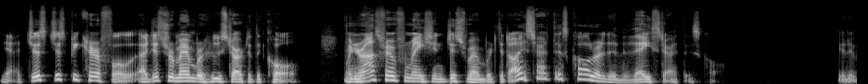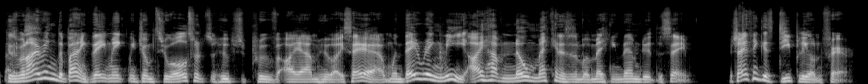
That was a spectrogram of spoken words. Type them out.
yeah. Just just be careful. Uh, just remember who started the call. When you're asked for information, just remember: did I start this call or did they start this call? Good advice. Because when I ring the bank, they make me jump through all sorts of hoops to prove I am who I say I am. When they ring me, I have no mechanism of making them do the same, which I think is deeply unfair.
